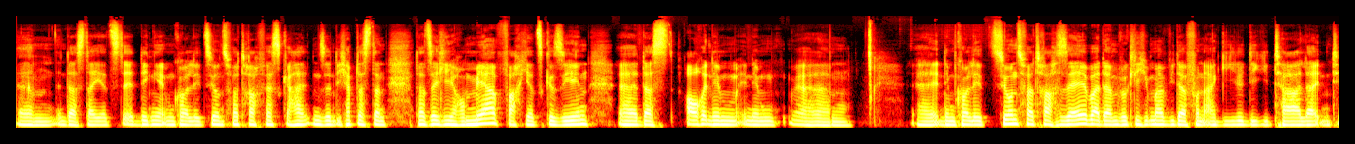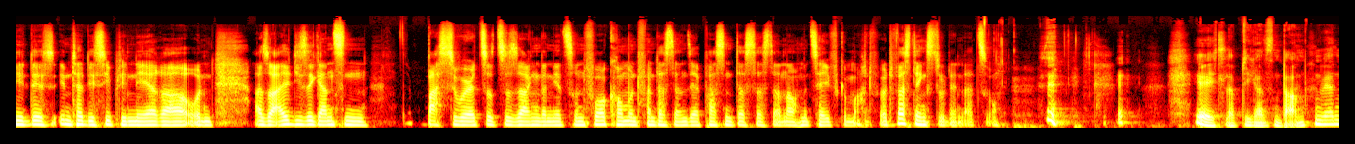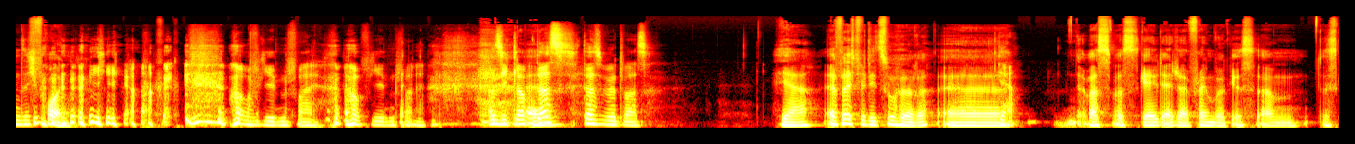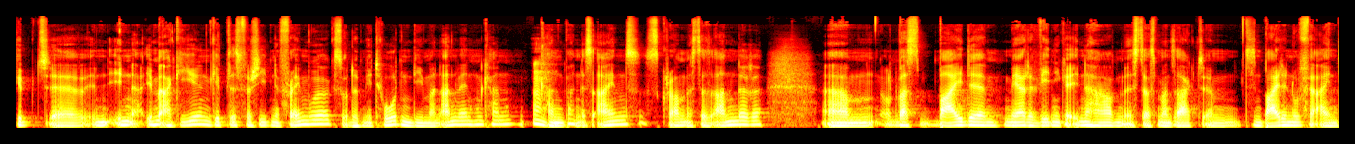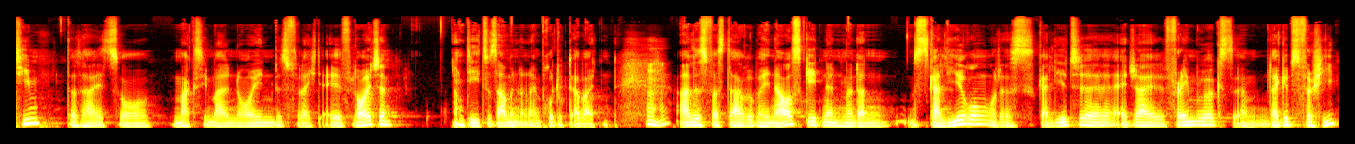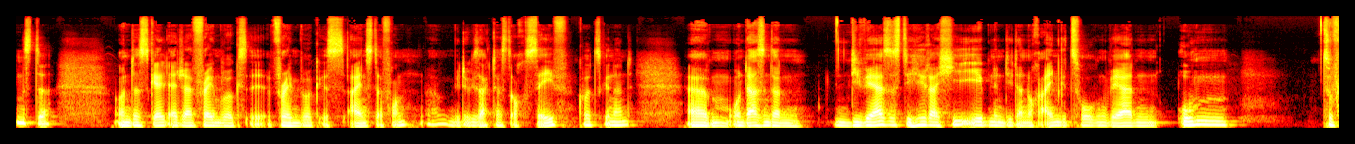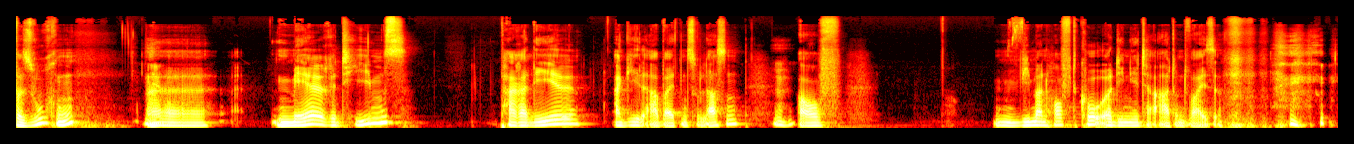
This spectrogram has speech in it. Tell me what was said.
ähm, dass da jetzt äh, Dinge im Koalitionsvertrag festgehalten sind. Ich habe das dann tatsächlich auch mehrfach jetzt gesehen, äh, dass auch in dem, in dem ähm, äh, in dem Koalitionsvertrag selber dann wirklich immer wieder von agil, digitaler, interdisziplinärer und also all diese ganzen Buzzwords sozusagen dann jetzt drin vorkommen und fand das dann sehr passend, dass das dann auch mit Safe gemacht wird. Was denkst du denn dazu? Ja, ich glaube, die ganzen Beamten werden sich freuen. ja, auf jeden Fall. Auf jeden Fall. Also ich glaube, äh, das, das wird was. Ja, äh, vielleicht für die Zuhörer. Äh, ja. Was, was Geld Agile Framework ist. Ähm, es gibt äh, in, in, im Agilen gibt es verschiedene Frameworks oder Methoden, die man anwenden kann. Mhm. Kanban ist eins, Scrum ist das andere. Ähm, und was beide mehr oder weniger innehaben, ist, dass man sagt, ähm, sind beide nur für ein Team. Das heißt, so maximal neun bis vielleicht elf Leute, die zusammen an einem Produkt arbeiten. Mhm. Alles, was darüber hinausgeht, nennt man dann Skalierung oder skalierte Agile Frameworks. Ähm, da gibt es verschiedenste. Und das Geld Agile Frameworks, äh, Framework ist eins davon. Ähm, wie du gesagt hast, auch Safe kurz genannt. Ähm, und da sind dann diverseste Hierarchieebenen, die dann noch eingezogen werden, um zu versuchen, ja. äh, mehrere Teams parallel agil arbeiten zu lassen mhm. auf, wie man hofft, koordinierte Art und Weise.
